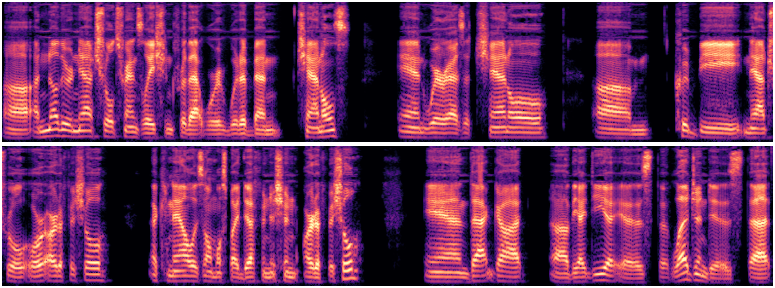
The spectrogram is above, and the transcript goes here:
Uh, another natural translation for that word would have been channels, and whereas a channel um, could be natural or artificial, a canal is almost by definition artificial, and that got uh, the idea is the legend is that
